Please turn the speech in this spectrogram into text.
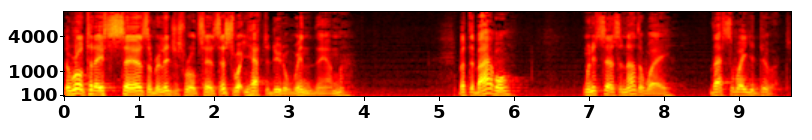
The world today says, the religious world says, this is what you have to do to win them. But the Bible, when it says another way, that's the way you do it.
